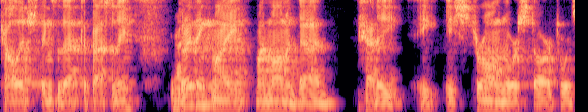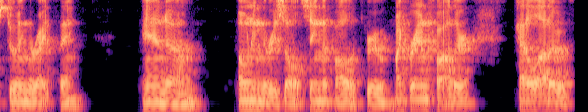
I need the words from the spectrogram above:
college, things of that capacity. Right. But I think my my mom and dad had a, a, a strong north star towards doing the right thing and um, owning the results, seeing the follow through. My grandfather had a lot of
